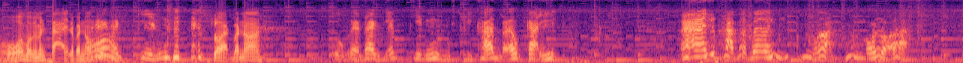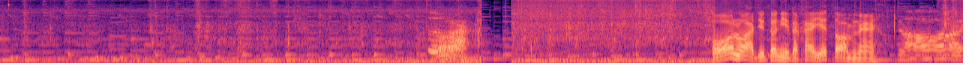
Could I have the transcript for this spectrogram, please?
โอ้ยบ่แม่นมันตายแล้วบ่เนาะให้มากินรอดบ่เนาะปลูกอะไรเก็บกินขี้ข้านเอาไก่อ่าจะพาไปเบิ้งรอดมันบ่รอด โอ้รอดอยู่ตัวนี้ตะไคร้ยายต่อมนะรอด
